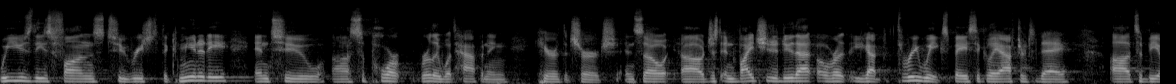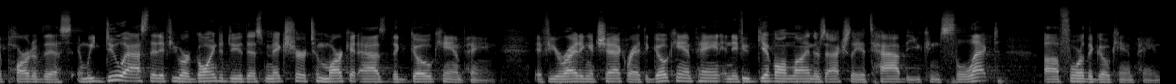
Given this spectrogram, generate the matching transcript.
we use these funds to reach the community and to uh, support really what's happening here at the church. And so, uh, just invite you to do that over. You got three weeks basically after today uh, to be a part of this. And we do ask that if you are going to do this, make sure to mark it as the Go campaign. If you're writing a check, write the Go campaign. And if you give online, there's actually a tab that you can select uh, for the Go campaign.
